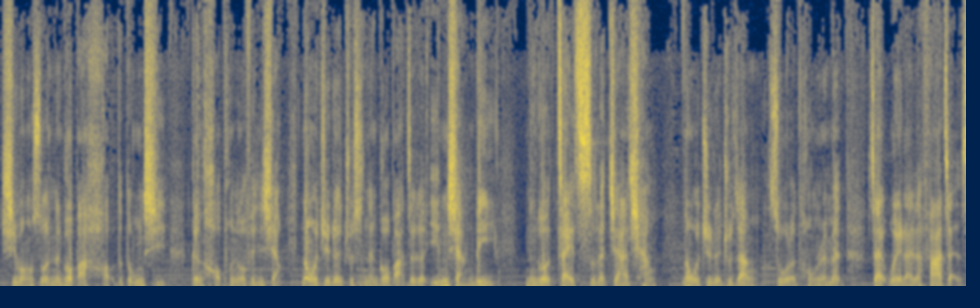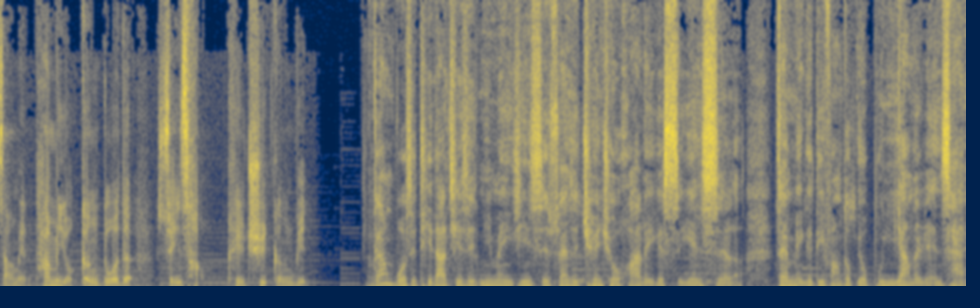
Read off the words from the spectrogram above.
希望说能够把好的东西跟好朋友分享。那我觉得就是能够把这个影响力能够再次的加强。那我觉得就让所有的同仁们在未来的发展上面，他们有更多的水草可以去耕耘。刚刚博士提到，其实你们已经是算是全球化的一个实验室了，在每个地方都有不一样的人才。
